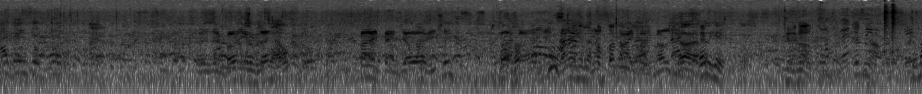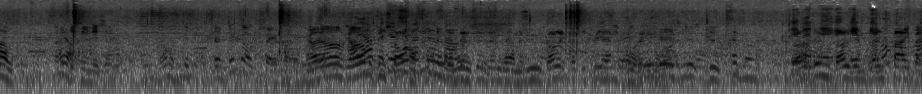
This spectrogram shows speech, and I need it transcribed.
I think that En dan body of land. Pipe and yellow, is it? Not the pipe, but België. Turnhout. Turnhout. Ah, ja. Dat is niet, hè? Ja, maar zijn turnhout, zeg Ja, ja, dat is toch. Dus een balk van die twee hebben de très bon. Belgium, Belgium, blend pipe. Ja,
